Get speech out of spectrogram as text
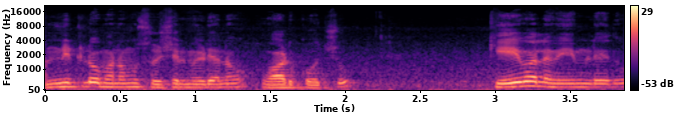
అన్నిట్లో మనము సోషల్ మీడియాను వాడుకోవచ్చు. కేవలం ఏం లేదు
